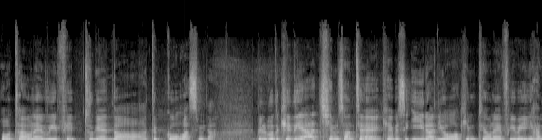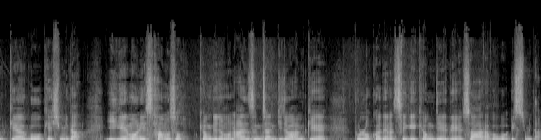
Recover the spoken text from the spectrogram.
O-Town의 We Fit Together 듣고 왔습니다. 빌보드 kid의 아침 선택 KBS 2라디오 김태훈의 프리웨이 함께하고 계십니다. 이게 머니 사무소 경제 전문 안승찬 기자와 함께 블록화되는 세계 경제에 대해서 알아보고 있습니다.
